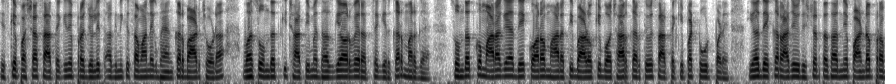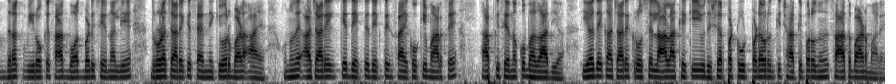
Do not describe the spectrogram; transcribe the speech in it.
इसके पश्चात सात्यकी ने प्रज्वलित अग्नि के समान एक भयंकर बाढ़ छोड़ा। वह सोमदत्त की छाती में धस गया और वे रथ से गिरकर मर गए। सोमदत्त को मारा गया देख कौरव महारथी बाड़ों की बौछार करते हुए सात्यकी पर टूट पड़े। यह देखकर राजा युधिष्ठर तथा अन्य पांडव प्रबधरक वीरों के साथ बहुत बड़ी सेना लिए द्रोणाचार्य के सैन्य की ओर बढ़ आए। उन्होंने आचार्य के देखते देखते सहायकों की मार से आपकी सेना को भगा दिया। यह देख आचार्य क्रोध से लाल आँखें की युधिष्ठर पर टूट पड़े और उनकी छाती पर उन्होंने सात बाढ़ मारे।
